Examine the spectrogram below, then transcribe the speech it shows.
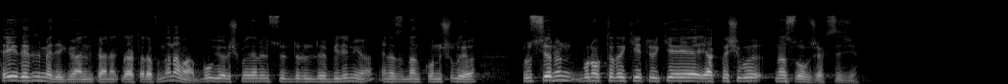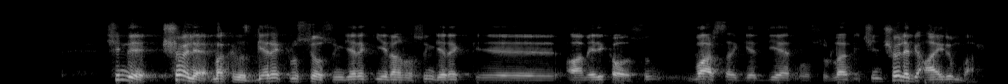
Teyit edilmedi güvenlik kaynaklar tarafından ama bu görüşmelerin sürdürüldüğü biliniyor. En azından konuşuluyor. Rusya'nın bu noktadaki Türkiye'ye yaklaşımı nasıl olacak sizce? Şimdi şöyle bakınız gerek Rusya olsun, gerek İran olsun, gerek e, Amerika olsun varsa diğer unsurlar için şöyle bir ayrım var.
